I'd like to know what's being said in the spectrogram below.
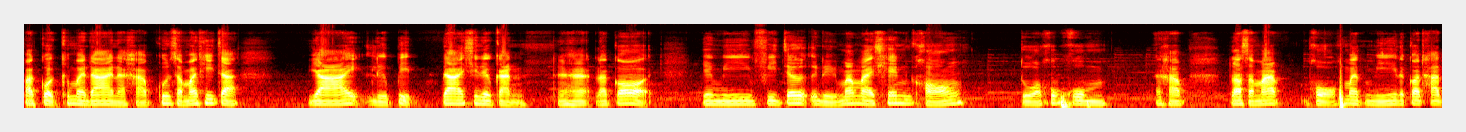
ปรากฏขึ้นมาได้นะครับ คุณสามารถที่จะย้ายหรือปิดได้เช่นเดียวกันนะฮะ แล้วก็ยังมีฟีเจอร์อื่นๆ มากมายเช่นของตัวควบคุมนะครับ เราสามารถโผล่เข้ามาตรงนี้แล้วก็ทัด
